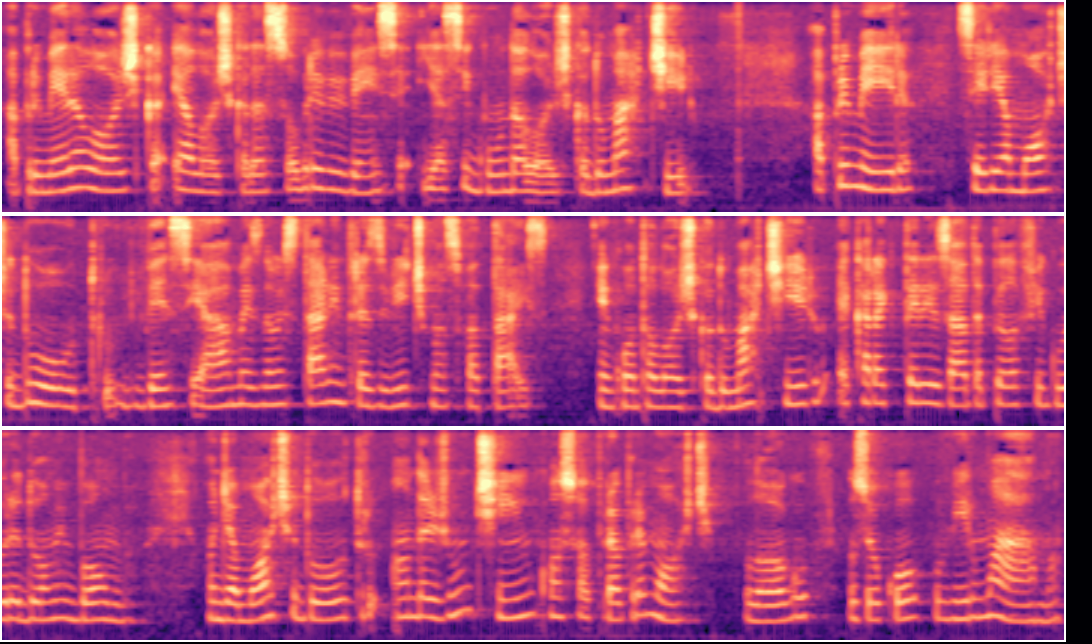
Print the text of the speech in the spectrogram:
A primeira lógica é a lógica da sobrevivência e a segunda a lógica do martírio. A primeira seria a morte do outro, vivenciar, mas não estar entre as vítimas fatais, enquanto a lógica do martírio é caracterizada pela figura do homem-bomba, onde a morte do outro anda juntinho com a sua própria morte. Logo, o seu corpo vira uma arma.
